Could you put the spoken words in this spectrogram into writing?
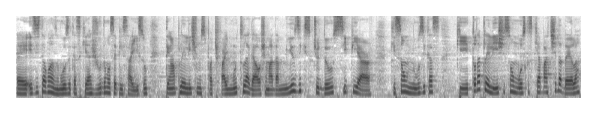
É, existem algumas músicas que ajudam você a pensar isso. Tem uma playlist no Spotify muito legal chamada Musics to Do CPR, que são músicas que toda playlist são músicas que a batida dela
